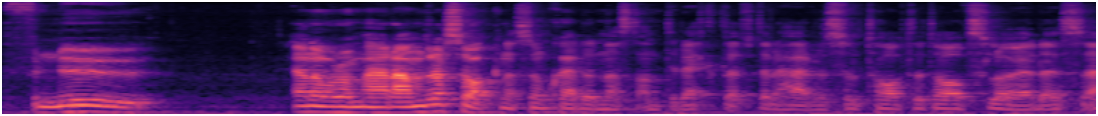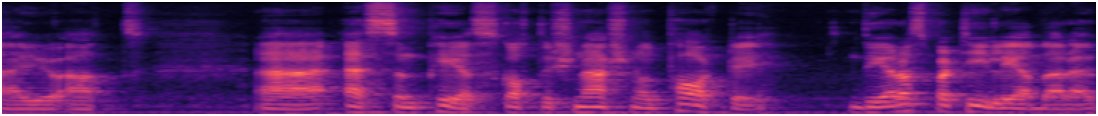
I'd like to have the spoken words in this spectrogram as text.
för nu, en av de här andra sakerna som skedde nästan direkt efter det här resultatet avslöjades är ju att eh, uh, SNP, Scottish National Party, deras partiledare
